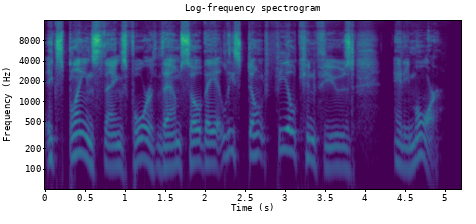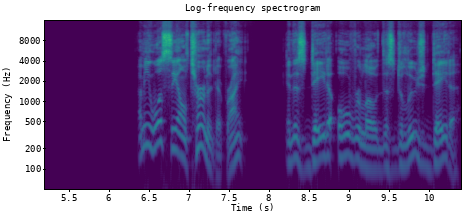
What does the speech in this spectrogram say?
explains things for them so they at least don't feel confused anymore. I mean, what's the alternative, right? In this data overload, this deluged data,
